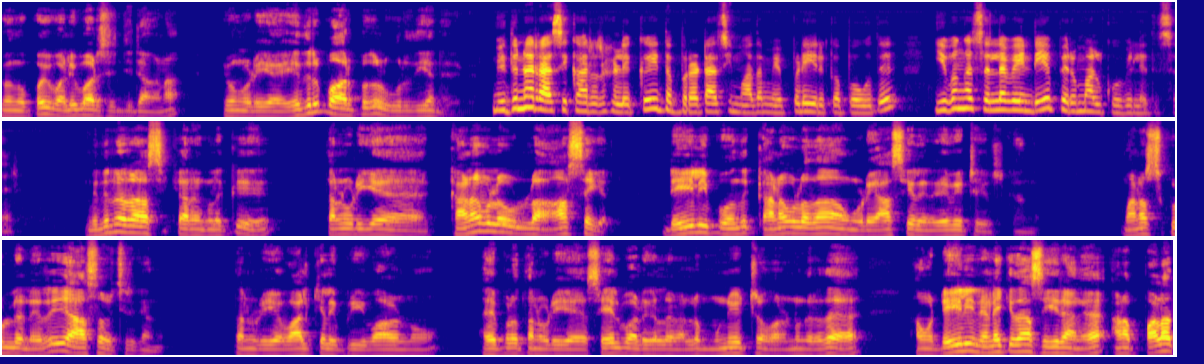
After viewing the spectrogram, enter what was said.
இவங்க போய் வழிபாடு செஞ்சுட்டாங்கன்னா இவங்களுடைய எதிர்பார்ப்புகள் உறுதியாக நிறைவேறும். மிதுன ராசிக்காரர்களுக்கு இந்த புரட்டாசி மாதம் எப்படி இருக்க போகுது? இவங்க செல்ல வேண்டிய பெருமாள் கோவில் எது சார் மிதனராசிக்காரங்களுக்கு தன்னுடைய கனவுல உள்ள ஆசைகள். டெய்லி இப்போ வந்து கனவுல தான் அவங்களுடைய ஆசைகளை நிறைவேற்றிக்கிட்டு இருக்காங்க மனசுக்குள்ளே நிறைய ஆசை வச்சுருக்காங்க. தன்னுடைய வாழ்க்கையில் இப்படி வாழணும் அதே போல் தன்னுடைய செயல்பாடுகளில் நல்ல முன்னேற்றம் வரணுங்கிறத அவங்க டெய்லி நினைக்க தான் செய்கிறாங்க ஆனால் பல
